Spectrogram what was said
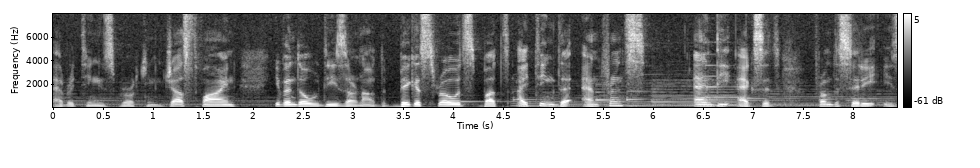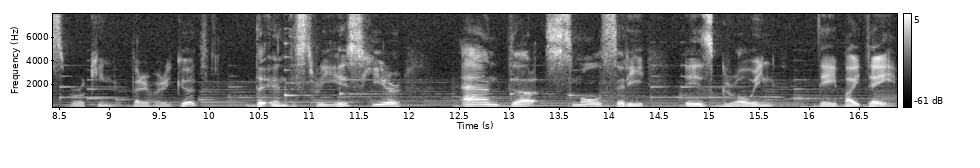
everything is working just fine, even though these are not the biggest roads, but I think the entrance and the exit from the city is working very very good. The industry is here and the small city is growing day by day.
